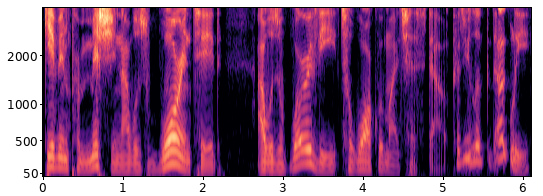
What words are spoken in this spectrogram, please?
given permission, I was warranted, I was worthy to walk with my chest out cuz you look ugly.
